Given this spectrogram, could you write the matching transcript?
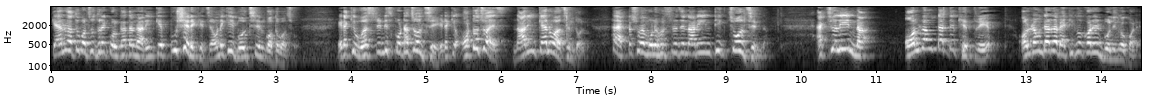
কেন এত বছর ধরে কলকাতা নারিনকে পুষে রেখেছে? অনেকেই বলছিলেন গত বছর। এটা কি ওয়েস্ট ইন্ডিজ কোটা চলছে? এটা কি অটো চয়েস নারিন কেন আছেন দলে? হ্যাঁ একটা সময় মনে হচ্ছিল যে নারিন ঠিক চলছেন না। অ্যাকচুয়ালি না অলরাউন্ডারদের ক্ষেত্রে অলরাউন্ডাররা ব্যাটিংও করেন বোলিংও করেন।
